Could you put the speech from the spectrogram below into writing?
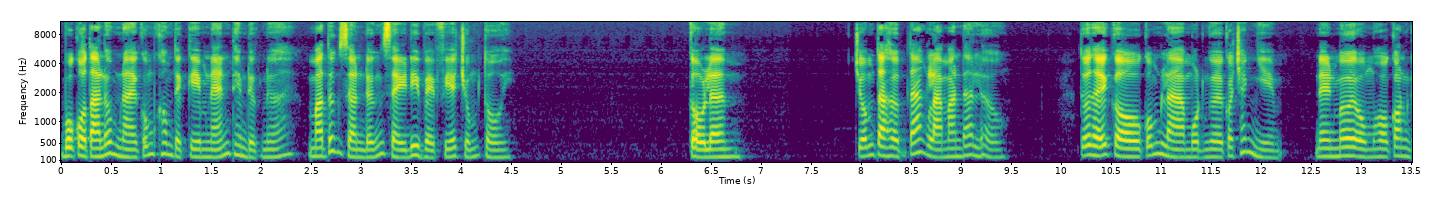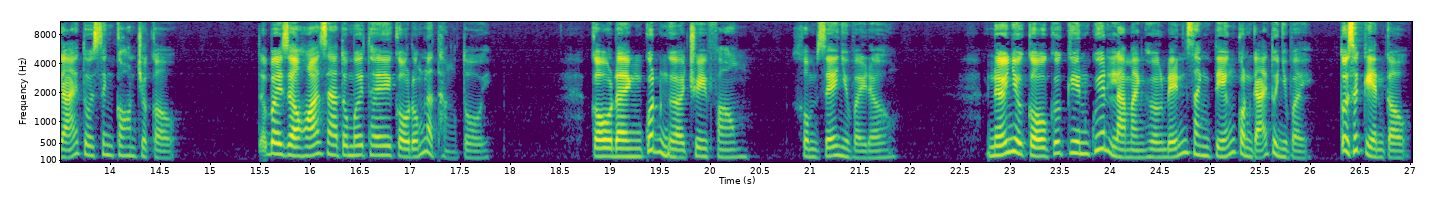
Bộ cô ta lúc này cũng không thể kìm nén thêm được nữa Mà tức giận đứng dậy đi về phía chúng tôi Cậu Lâm Chúng ta hợp tác làm ăn đã lâu Tôi thấy cậu cũng là một người có trách nhiệm Nên mời ủng hộ con gái tôi sinh con cho cậu Tới bây giờ hóa ra tôi mới thấy cậu đúng là thằng tôi Cậu đành quất ngựa truy phong Không dễ như vậy đâu nếu như cậu cứ kiên quyết làm ảnh hưởng đến danh tiếng con gái tôi như vậy, tôi sẽ kiện cậu.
